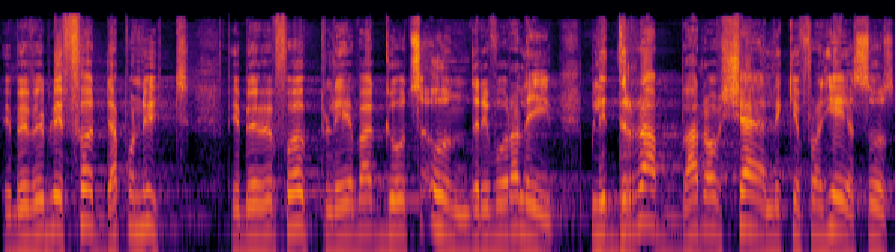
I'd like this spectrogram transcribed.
Vi behöver bli födda på nytt. Vi behöver få uppleva Guds under i våra liv, bli drabbade av kärleken från Jesus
